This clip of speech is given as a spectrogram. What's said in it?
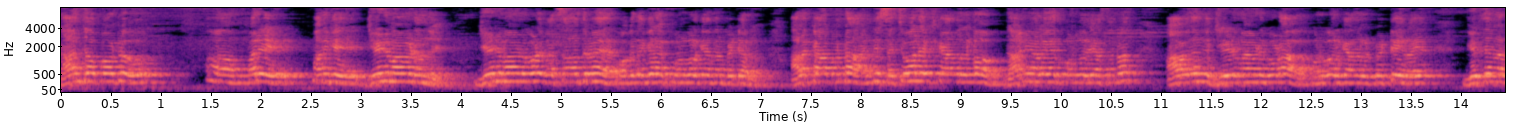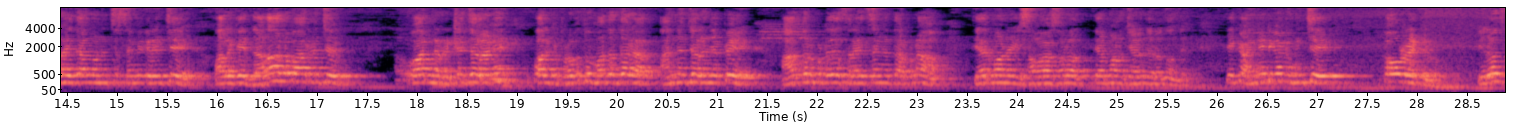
దాంతోపాటు మరి మనకి జీడి మామిడి ఉంది. జీడి మామిడి కూడా గత సంవత్సరమే ఒక దగ్గర కొనుగోలు కేంద్రం పెట్టారు. అలా కాకుండా అన్ని సచివాలయ కేంద్రాల్లో ధాన్యాలు అయితే కొనుగోలు చేస్తున్నారు ఆ విధంగా జీడి మామిడి కూడా కొనుగోలు కేంద్రాలు పెట్టి రై గిరిజన రైతాంగం నుంచి సమీకరించి వాళ్ళకి దళాల బారి నుంచి వారిని రక్షించాలని వాళ్ళకి ప్రభుత్వం మద్దతు ధర అందించాలని చెప్పి ఆంధ్రప్రదేశ్ రైతు సంఘం తరఫున తీర్మానం ఈ సమావేశంలో తీర్మానం చేయడం జరుగుతుంది. ఇక అన్నిటికన్నా మించి కౌలు రైతులు. ఈరోజు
